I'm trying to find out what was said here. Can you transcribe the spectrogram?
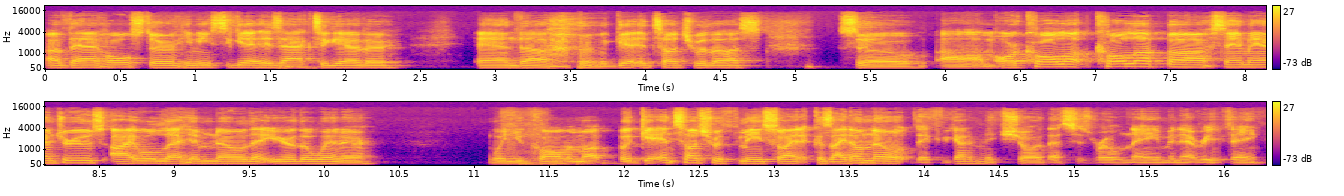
of that holster. He needs to get his act together and uh, get in touch with us. So, um, or call up, call up uh, Sam Andrews. I will let him know that you're the winner when you call him up. But get in touch with me so I because I don't know. Like, you got to make sure that's his real name and everything.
